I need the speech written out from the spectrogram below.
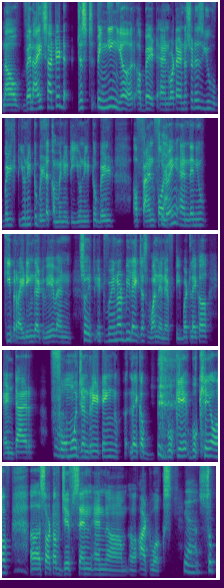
Now when i started just pinging here a bit and what i understood is you build you need to build a community. You need to build a fan following yeah. and then you keep riding that wave and so it, it may not be like just one nft but like a entire FOMO generating like a bouquet bouquet of uh, sort of gifs and and um, uh, artworks. Yeah. So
